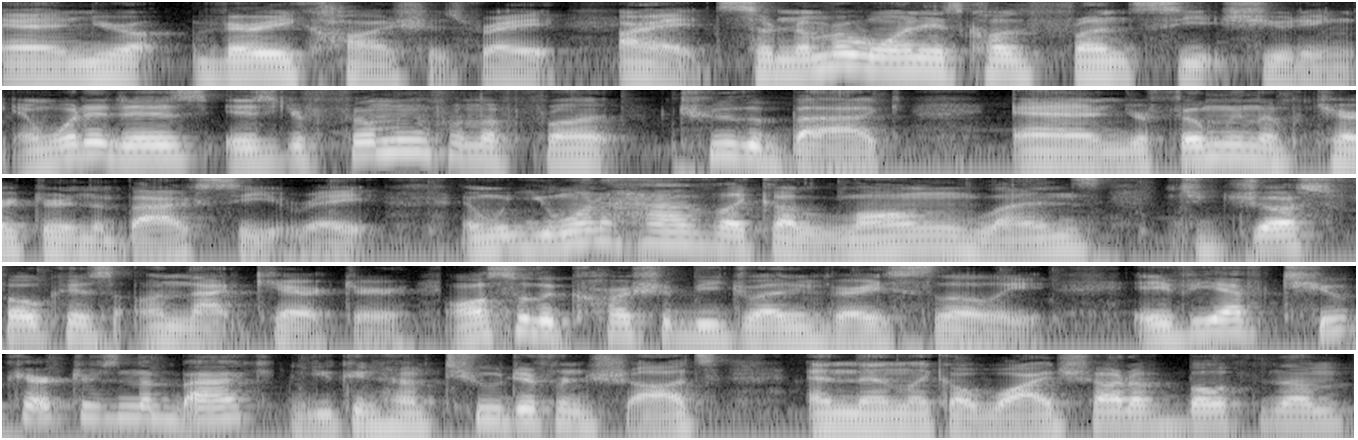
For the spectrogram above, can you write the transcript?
and you're very cautious, right? All right, so number one is called front seat shooting. And what it is, is you're filming from the front to the back and you're filming the character in the back seat, right? And you want to have like a long lens to just focus on that character. Also, the car should be driving very slowly. If you have two characters in the back, you can have two different shots and then like a wide shot of both of them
